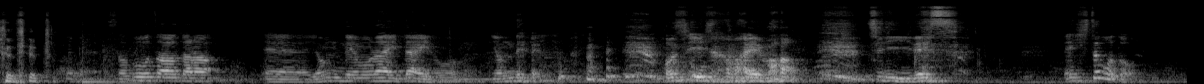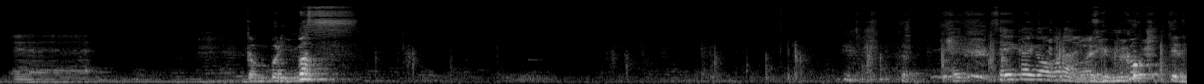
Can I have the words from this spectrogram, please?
サポーターから、えー、呼んでもらいたいの呼んで。欲しい名前はチリーです。え一言。えー、頑張ります。正解がわからない。あれ動きって何？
